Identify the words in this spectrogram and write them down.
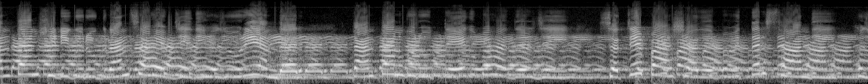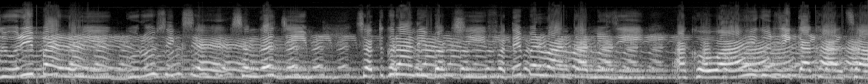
ਧੰਨ ਧੰਨ ਸ੍ਰੀ ਗੁਰੂ ਗ੍ਰੰਥ ਸਾਹਿਬ ਜੀ ਦੀ ਹਜ਼ੂਰੀ ਅੰਦਰ ਧੰਨ ਧੰਨ ਗੁਰੂ ਤੇਗ ਬਹਾਦਰ ਜੀ ਸੱਚੇ ਪਾਤਸ਼ਾਹ ਦੇ ਪਵਿੱਤਰ ਸਥਾਨ ਦੀ ਹਜ਼ੂਰੀ ਭਰ ਰਹੇ ਗੁਰੂ ਸਿੱਖ ਸੰਗਤ ਜੀ, ਸਤਿਗੁਰਾਂ ਦੀ ਬਖਸ਼ੀ ਫਤਿਹ ਪ੍ਰਵਾਨ ਕਰਨੀ ਜੀ। ਆਖੋ, ਵਾਹਿਗੁਰੂ ਜੀ ਕਾ ਖਾਲਸਾ,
